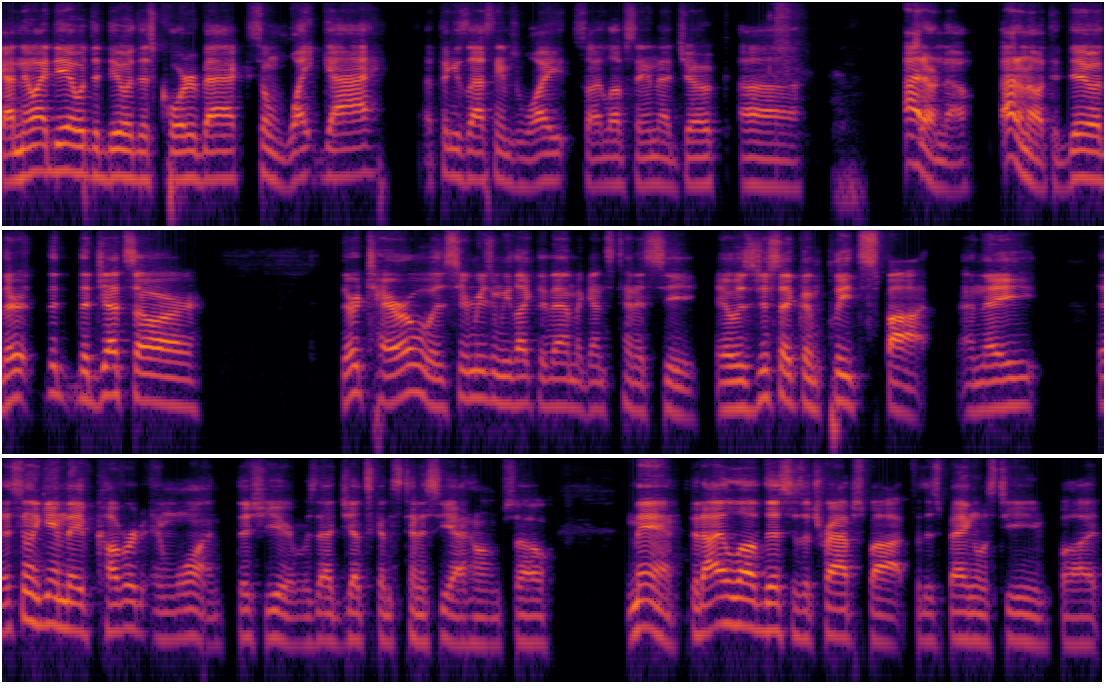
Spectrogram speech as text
Got no idea what to do with this quarterback. Some white guy. I think his last name's White, so I love saying that joke. Uh, I don't know. I don't know what to do. They're the, the Jets are they're terrible. The same reason we liked them against Tennessee. It was just a complete spot, and they that's the only game they've covered and won this year was that Jets against Tennessee at home. So, man, did I love this as a trap spot for this Bengals team? But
